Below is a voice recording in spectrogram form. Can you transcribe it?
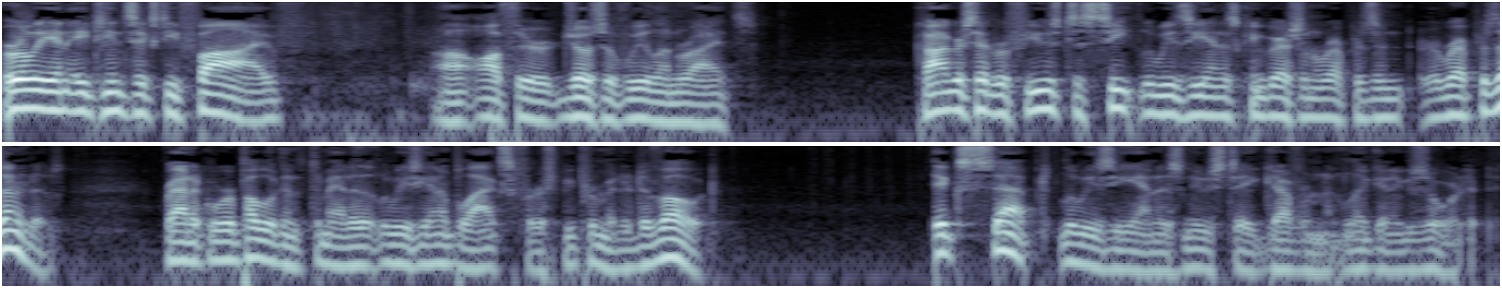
Early in 1865, uh, author Joseph Wheelan writes, Congress had refused to seat Louisiana's congressional represent- representatives. Radical Republicans demanded that Louisiana blacks first be permitted to vote. Accept Louisiana's new state government, Lincoln exhorted.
